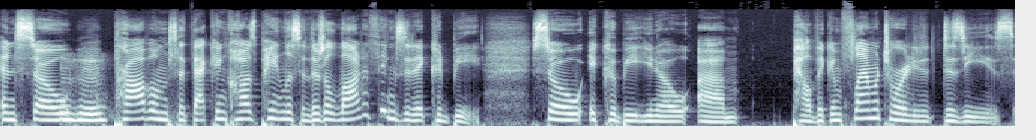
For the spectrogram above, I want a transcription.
And so Mm-hmm. problems that that can cause pain. Listen, there's a lot of things that it could be. So it could be, you know, um, pelvic inflammatory disease.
